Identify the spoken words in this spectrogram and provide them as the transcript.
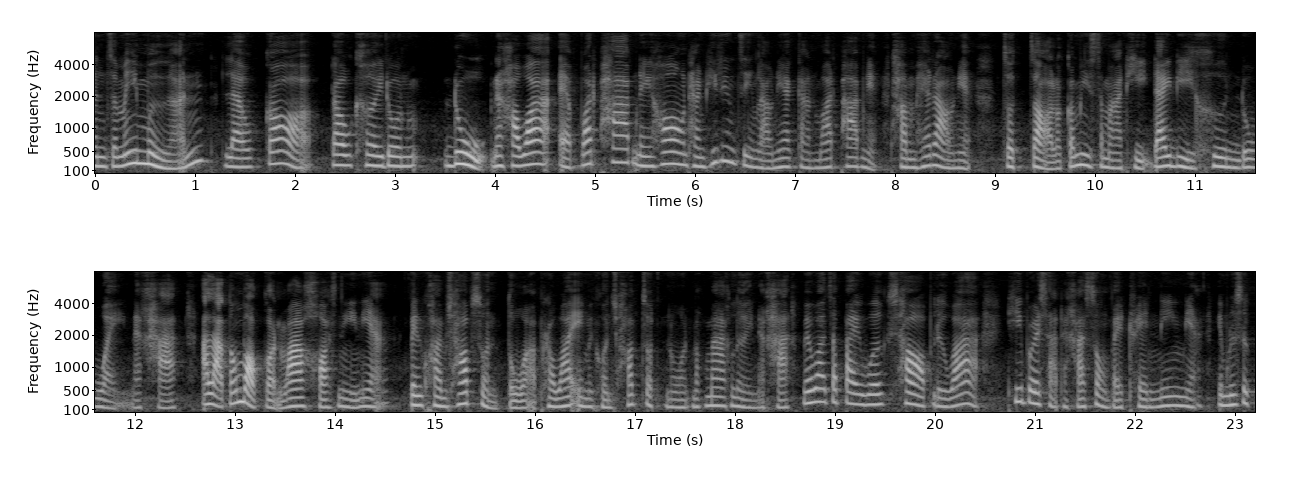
มันจะไม่เหมือน แล้วก็เราเคยโดน ดุนะคะว่าแอบวาดภาพในห้องทั้งที่จริง ๆ แล้วเนี่ยการวาดภาพเนี่ยทำให้เราเนี่ยจดจ่อแล้วก็มีสมาธิได้ดีขึ้นด้วยนะคะอะล่ะต้องบอกก่อนว่าคอร์สนี้เนี่ยเป็นความชอบส่วนตัว เพราะว่าเอ็มเป็นคนชอบจดโน้ตมากๆเลยนะคะ ไม่ว่าจะไปเวิร์กช็อปหรือว่าที่บริษัทนะคะส่งไป training เนี่ยเอ็มรู้สึก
